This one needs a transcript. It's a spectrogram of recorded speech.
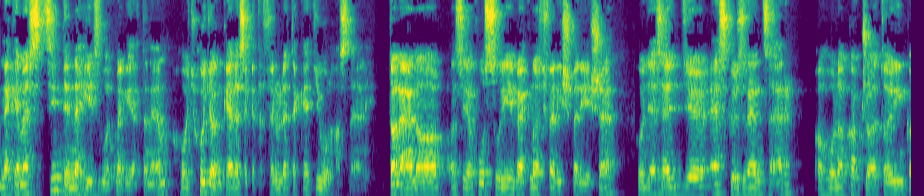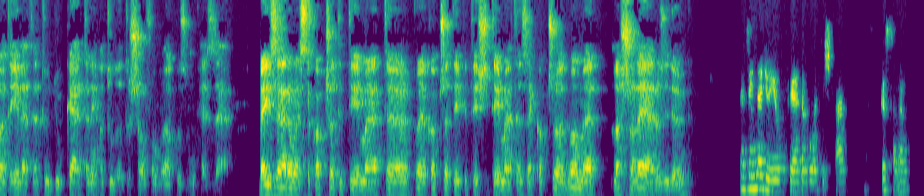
Nekem ez szintén nehéz volt megértenem, hogy hogyan kell ezeket a felületeket jól használni. Talán a, azért a hosszú évek nagy felismerése, hogy ez egy eszközrendszer, ahol a kapcsolatainkat életre tudjuk kelteni, ha tudatosan foglalkozunk ezzel. Be is zárom ezt a kapcsolati témát, vagy a kapcsolatépítési témát ezzel kapcsolatban, mert lassan lejár az időnk. Ez egy nagyon jó példa volt, István. Köszönöm.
